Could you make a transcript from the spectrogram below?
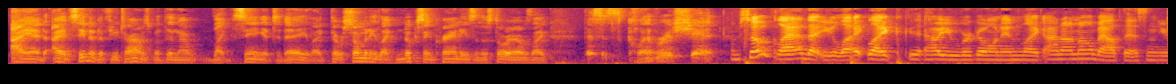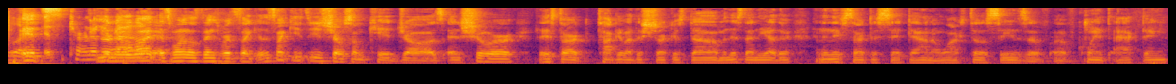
I had I had seen it a few times, but then I like seeing it today. Like there were so many like nooks and crannies in the story. I was like, this is clever as shit. I'm so glad that you like like how you were going in like I don't know about this and you like it's it, turn it you around. know what it's one of those things where it's like it's like you, you show some kid jaws and sure they start talking about the shark is dumb and this that, and the other and then they start to sit down and watch those scenes of, of quint acting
